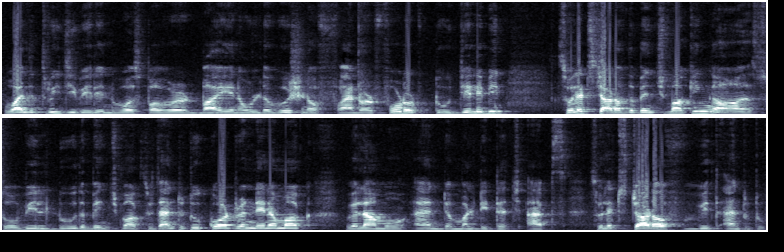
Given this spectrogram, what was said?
while the 3g variant was powered by an older version of android 4.2 jelly bean so let's start off the benchmarking. Uh, so we'll do the benchmarks with antutu quadrant nenamark Vellamo and uh, multi-touch apps. So let's start off with antutu.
